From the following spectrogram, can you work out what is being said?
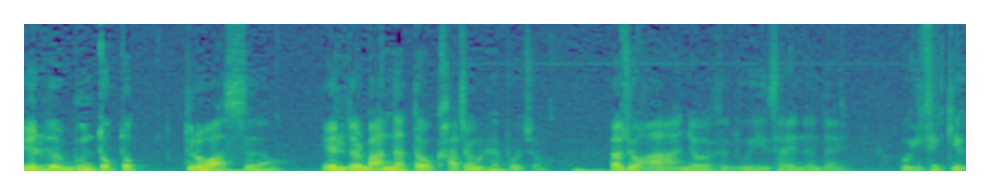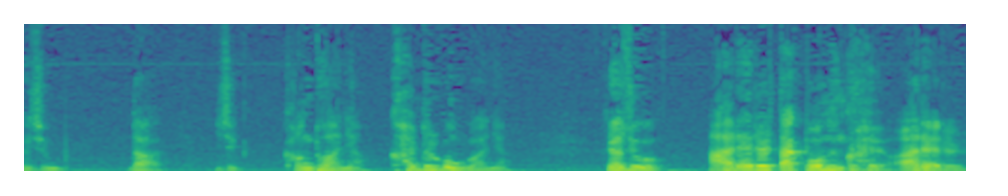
예를 들어 문 똑똑 들어왔어요. 예를 들어 만났다고 가정을 해보죠. 그래가지고 아 안녕하세요 누구 인사했는데 어 이 새끼가 지금 나 이제 강도 아니야? 칼 들고 온 거 아니야? 그래가지고 아래를 딱 보는 거예요. 아래를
